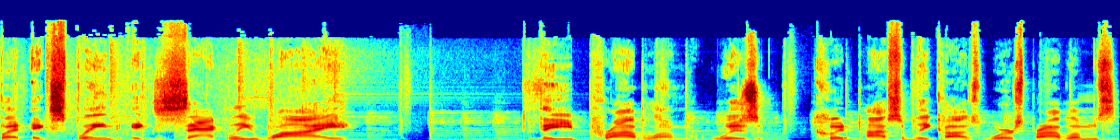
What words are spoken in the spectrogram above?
but explained exactly why the problem was could possibly cause worse problems.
